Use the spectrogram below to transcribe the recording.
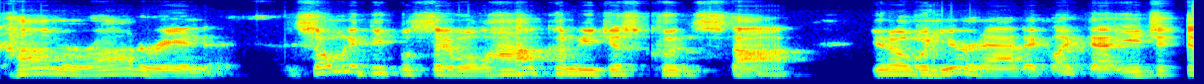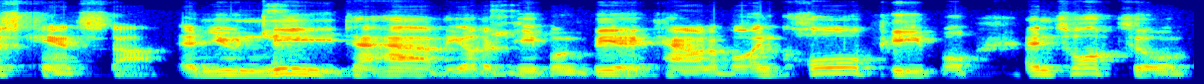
camaraderie, and so many people say, well, how come you just couldn't stop? You know, when you're an addict like that, you just can't stop. And you need to have the other mm. people and be accountable and call people and talk to them.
